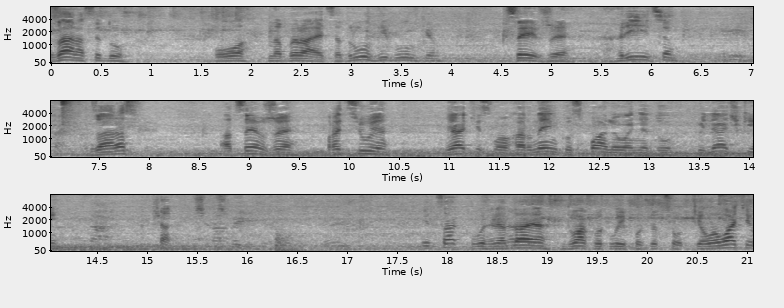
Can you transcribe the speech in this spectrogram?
зараз іду. О, набирається другий бункер. Цей вже гріється. Зараз. А це вже працює якісно, гарненько, спалювання до пилячки. І так виглядає два котли по 500 кВт.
